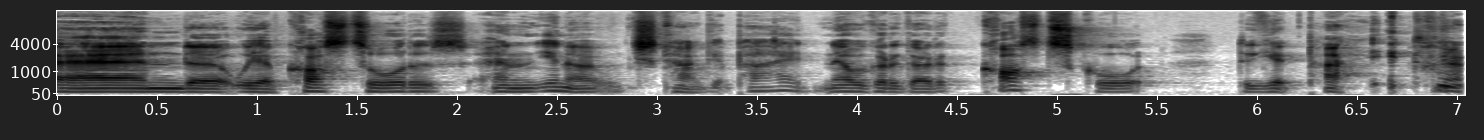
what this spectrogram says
and uh, we have costs orders, and you know we just can't get paid. Now we've got to go to costs court to get paid. Yeah,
